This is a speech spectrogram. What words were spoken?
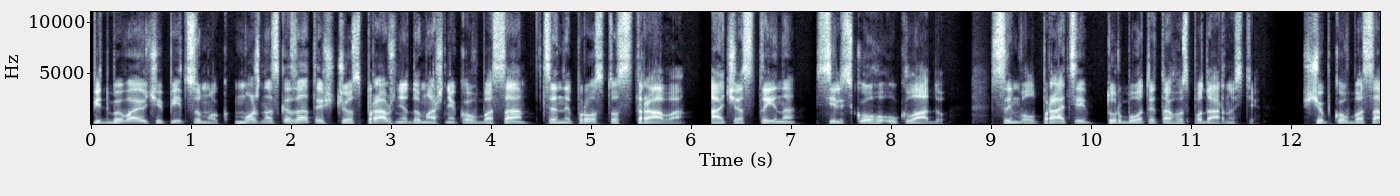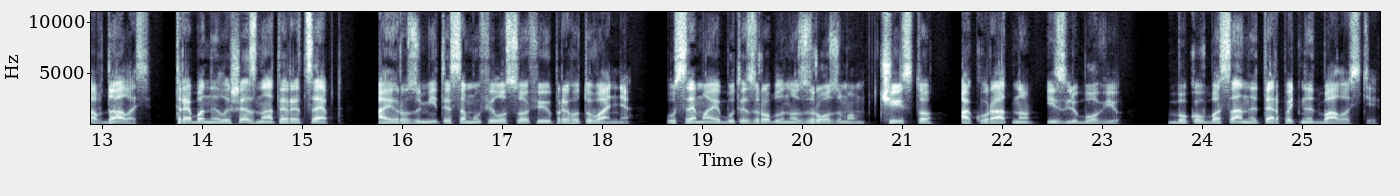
Підбиваючи підсумок, можна сказати, що справжня домашня ковбаса це не просто страва, а частина сільського укладу, символ праці, турботи та господарності. Щоб ковбаса вдалась, треба не лише знати рецепт, а й розуміти саму філософію приготування. Усе має бути зроблено з розумом, чисто, акуратно і з любов'ю. Бо ковбаса не терпить недбалості.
